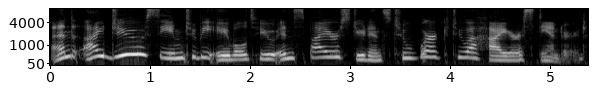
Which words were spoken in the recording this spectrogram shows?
and I do seem to be able to inspire students to work to a higher standard.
